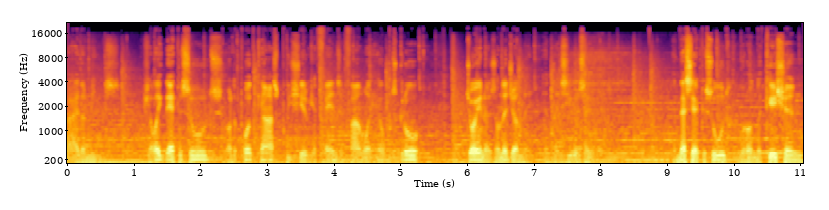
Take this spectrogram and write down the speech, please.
by other means. If you like the episodes or the podcast, please share it with your friends and family to help us grow. Join us on the journey and let's see what's out there. In this episode, we're on location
